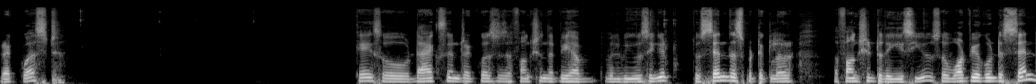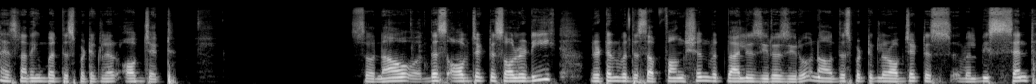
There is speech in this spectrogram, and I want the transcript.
request. Okay so diag send request is a function that we have will be using it to send this particular uh, function to the ECU so what we are going to send has nothing but this particular object so now this object is already written with the sub function with value 00 zero. now this particular object is will be sent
